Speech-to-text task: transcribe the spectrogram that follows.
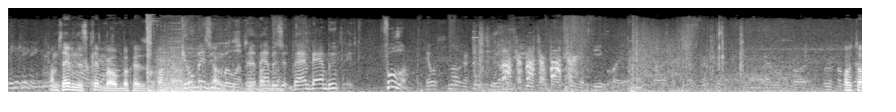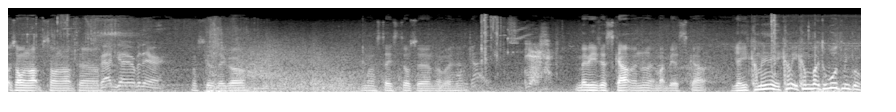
Round four. Beginning I'm saving this clip, bro, because fuck it. Kill that was Bazumba, just too bam, bam, bam, bam, bam, boop. Fool him. There was smoke. I think she was Faster, faster, faster! a decoy. man. Oh, so, someone up, someone up there. Bad guy over there. Let's see where they go. I'm gonna stay still so they're not over here. Yes. Maybe he's just scouting, innit? It might be a scout. Yeah, he's coming in. He's coming. He's coming right towards me, bro.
